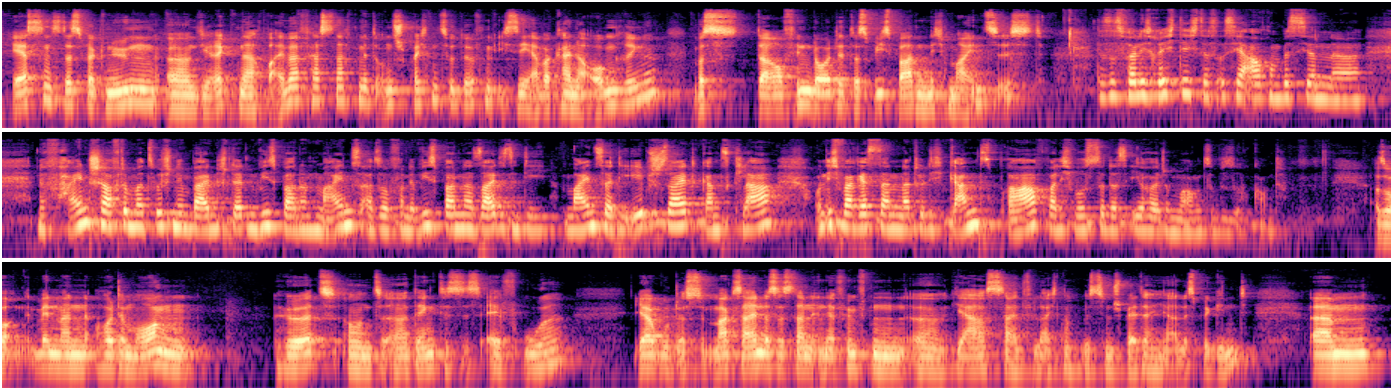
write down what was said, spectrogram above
erstens das Vergnügen, äh, direkt nach Weiberfastnacht mit uns sprechen zu dürfen. Ich sehe aber keine Augenringe, was darauf hindeutet, dass Wiesbaden nicht meins ist. Das ist völlig richtig. Das ist ja auch ein bisschen äh, eine Feindschaft immer zwischen den beiden Städten Wiesbaden und Mainz. Also von der Wiesbadener Seite sind die Mainzer die Ebsch-Seite, ganz klar. Und ich war gestern natürlich ganz brav, weil ich wusste, dass ihr heute Morgen zu Besuch kommt. Also wenn man heute Morgen hört und äh, denkt, es ist 11 Uhr, ja gut, das mag sein, dass es dann in der fünften äh, Jahreszeit vielleicht noch ein bisschen später hier alles beginnt. Ähm,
